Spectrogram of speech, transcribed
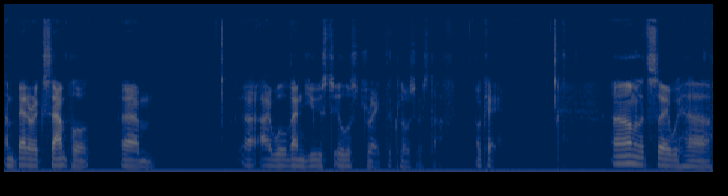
a better example um, uh, I will then use to illustrate the Closure stuff. Okay. Um, let's say we have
